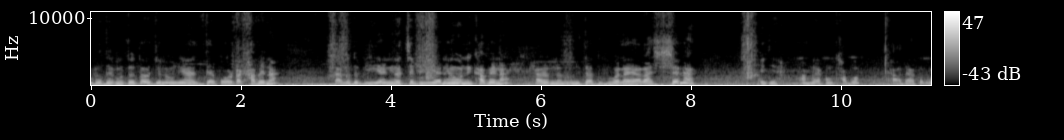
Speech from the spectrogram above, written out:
রোদের মতো তো, ওর জন্য উনি আজকের পরোটা খাবে না। তার মধ্যে বিরিয়ানি হচ্ছে, বিরিয়ানিও উনি খাবে না। কারণ উনি তো আর দুপুরবেলায় আর আসছে না। এই যে আমরা এখন খাব খাওয়া দাওয়া করব।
